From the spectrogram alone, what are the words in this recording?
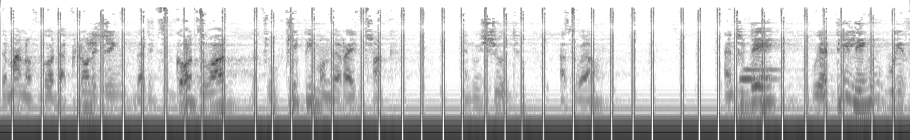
the man of God, acknowledging that it's God's word that will keep him on the right track. And we should as well. And today, we are dealing with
